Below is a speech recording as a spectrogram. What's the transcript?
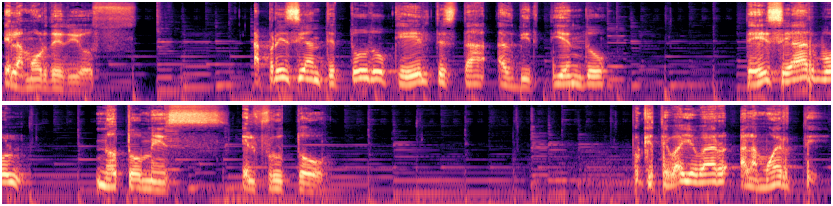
el amor de Dios. Aprecia ante todo que Él te está advirtiendo de ese árbol no tomes el fruto, porque te va a llevar a la muerte.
